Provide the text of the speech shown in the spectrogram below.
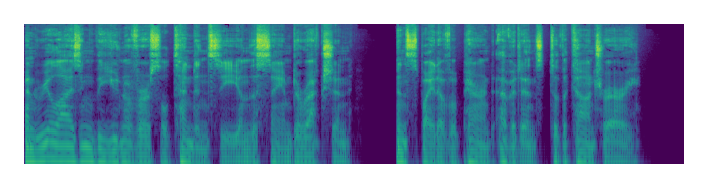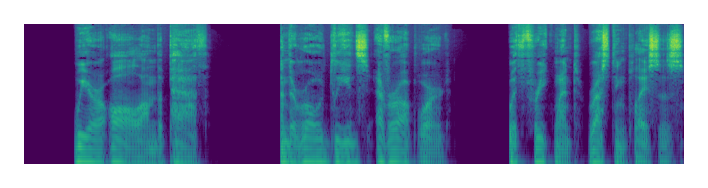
and realizing the universal tendency in the same direction, in spite of apparent evidence to the contrary. We are all on the path, and the road leads ever upward, with frequent resting places.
